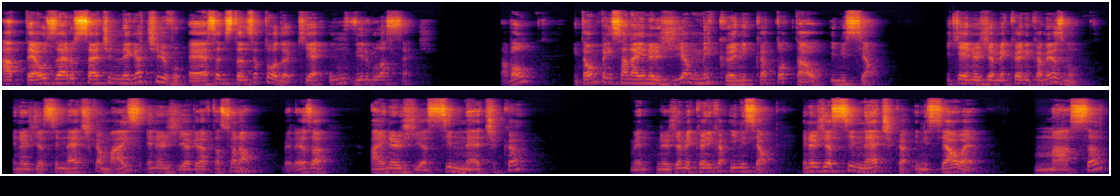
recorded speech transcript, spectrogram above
até o 0,7 negativo. É essa distância toda, que é 1,7. Tá bom? Então vamos pensar na energia mecânica total inicial. O que é energia mecânica mesmo? Energia cinética mais energia gravitacional. Beleza? A energia cinética, energia mecânica inicial. Energia cinética inicial é massa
